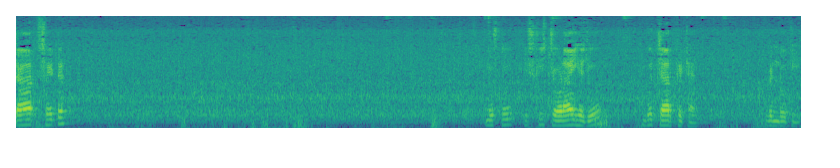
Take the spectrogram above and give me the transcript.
चार फिट दोस्तों, इसकी चौड़ाई है जो, वो चार फिट है, विंडो की।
